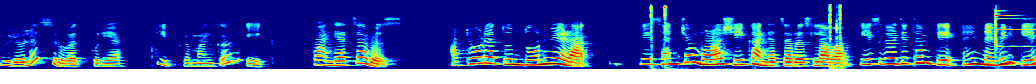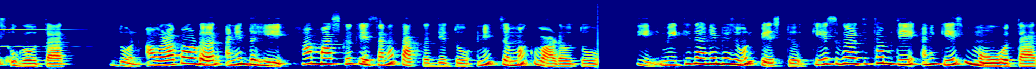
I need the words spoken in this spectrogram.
व्हिडिओला सुरुवात करूया. टीप क्रमांक एक. कांद्याचा रस. आठवड्यातून दोन वेळा केसांच्या मुळाशी कांद्याचा रस लावा. केस गळती थांबते आणि नवीन केस उगवतात. दोन. आवळा पावडर आणि दही. हा मास्क केसांना ताकद देतो आणि चमक वाढवतो. तीन मेथी दाणे भिजवून पेस्ट केस गळती थांबते आणि केस मऊ होतात.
